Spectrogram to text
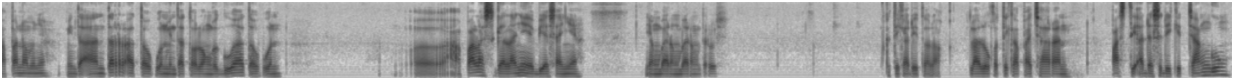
apa namanya minta antar ataupun minta tolong ke gue ataupun uh, apalah segalanya ya biasanya yang bareng-bareng terus. Ketika ditolak. Lalu ketika pacaran pasti ada sedikit canggung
